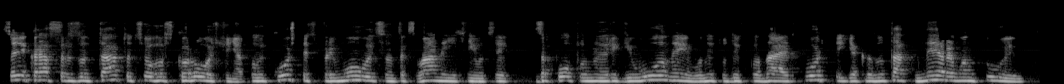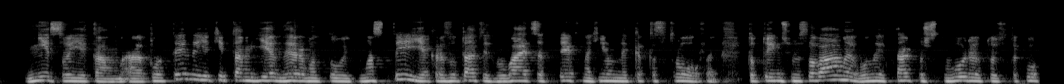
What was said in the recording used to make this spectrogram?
це якраз результат цього скорочення, коли кошти спрямовуються на так звані їхні оці захоплені регіони. Вони туди вкладають кошти. Як результат не ремонтують ні свої там е, плотини, які там є, не ремонтують мости. Як результат відбуваються техногенні катастрофи. Тобто, іншими словами, вони також створюють ось таку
